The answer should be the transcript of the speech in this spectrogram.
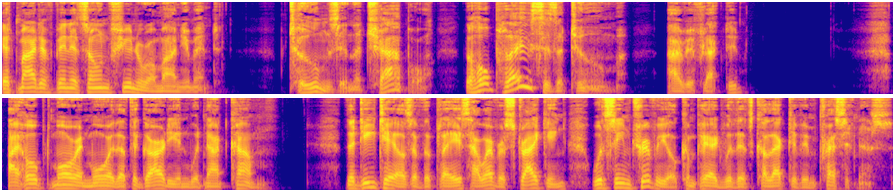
it might have been its own funeral monument. Tombs in the chapel. The whole place is a tomb, I reflected. I hoped more and more that the guardian would not come. The details of the place, however striking, would seem trivial compared with its collective impressiveness,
